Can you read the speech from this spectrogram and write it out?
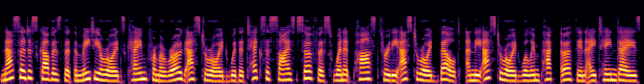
NASA discovers that the meteoroids came from a rogue asteroid with a Texas-sized surface when it passed through the asteroid belt, and the asteroid will impact Earth in 18 days,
